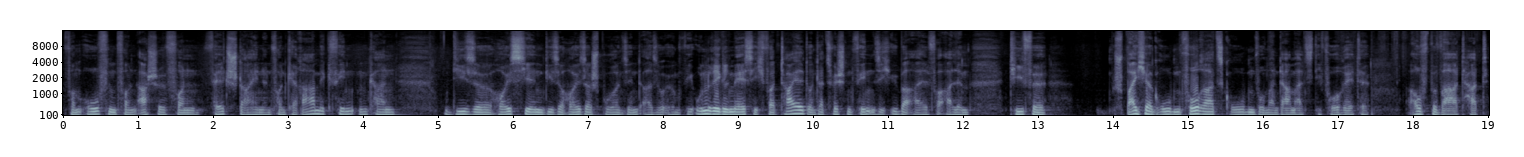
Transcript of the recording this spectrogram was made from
vom Ofen, von Asche, von Feldsteinen, von Keramik finden kann. Diese Häuschen, diese Häuserspuren sind also irgendwie unregelmäßig verteilt und dazwischen finden sich überall vor allem tiefe Speichergruben, Vorratsgruben, wo man damals die Vorräte aufbewahrt hat.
